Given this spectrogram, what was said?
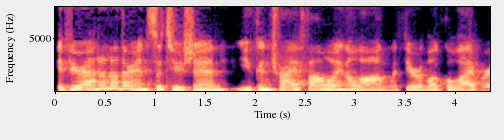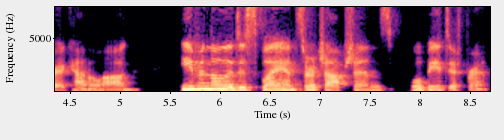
If you're at another institution, you can try following along with your local library catalog, even though the display and search options will be different.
